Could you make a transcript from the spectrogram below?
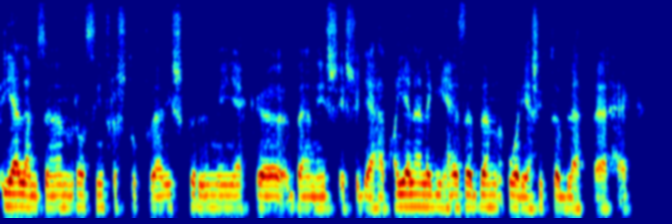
jellemzően rossz infrastruktúrális körülményekben, és, és ugye hát a jelenlegi helyzetben óriási többletterhek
